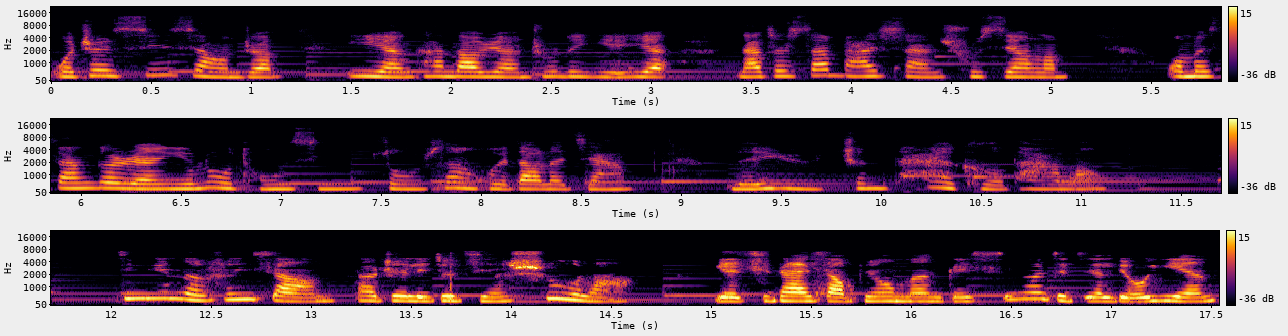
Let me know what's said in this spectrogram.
我正心想着，一眼看到远处的爷爷拿着三把伞出现了。我们三个人一路同行，总算回到了家。雷雨真的太可怕了。今天的分享到这里就结束了，也期待小朋友们给星儿姐姐留言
